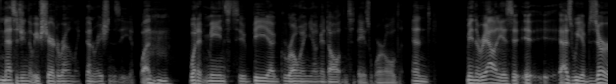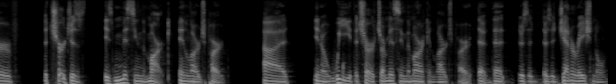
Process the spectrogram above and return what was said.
messaging that we've shared around like Generation Z and what Mhm. What it means to be a growing young adult in today's world. And I mean, the reality is, it, it, as we observe, the church is is missing the mark in large part. Uh, you know, we, the church, are missing the mark in large part. That that there's a there's a generational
